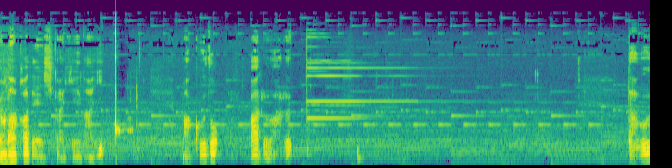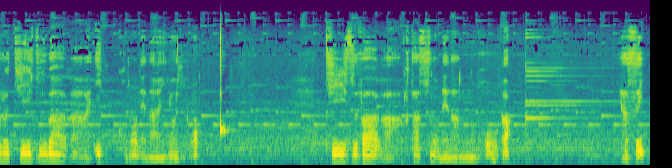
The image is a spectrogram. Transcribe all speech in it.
夜中でしか言えない。マクド。あるある。ダブルチーズバーガー1個の値段よりもチーズバーガー2つの値段の方が安い。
